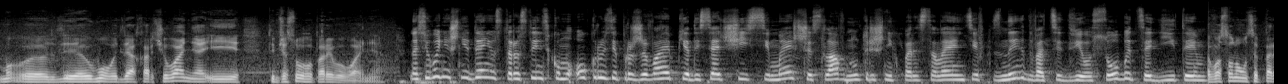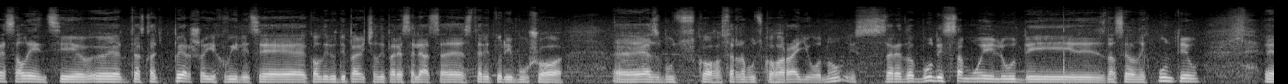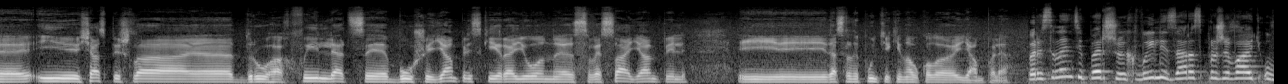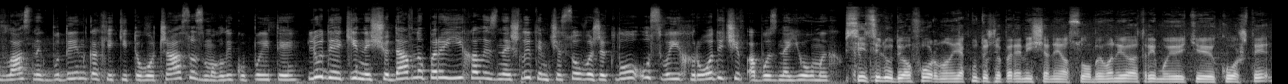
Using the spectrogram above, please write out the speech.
м- е, умови для харчування і тимчасового перебування. На сьогоднішній день у Старостинському окрузі проживає 56 сімей з числа внутрішніх переселенців. З них 22 особи – це діти. В основному це переселенці, е, так сказати, першої хвилі. Це коли люди почали переселятися з території бувшого е, Есбудського, Сернобудського району, Середобуди самої люди з населених пунктів. Е, І зараз пішла е, друга хвиля, це бувший Ямпільський район, Свеса, Ямпіль і населені пунктів, які навколо Ямполя. Переселенці першої хвилі зараз проживають у власних будинках, які того часу змогли купити. Люди, які нещодавно переїхали, знайшли тимчасове житло у своїх родичів або знайомих. Всі ці люди оформлені як внутрішньо переміщені особи. Вони отримують е, кошти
